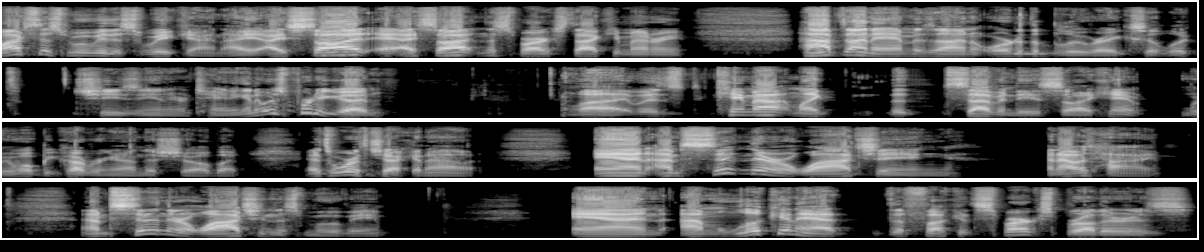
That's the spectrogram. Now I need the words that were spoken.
Watched this movie this weekend. I, I saw it. I saw it in the Sparks documentary. Hopped on Amazon, ordered the Blu-ray because it looked cheesy and entertaining, and it was pretty good. Well, it was came out in like the '70s, so I can't. We won't be covering it on this show, but it's worth checking out. And I'm sitting there watching, and I was high. I'm sitting there watching this movie, and I'm looking at the fucking Sparks brothers,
